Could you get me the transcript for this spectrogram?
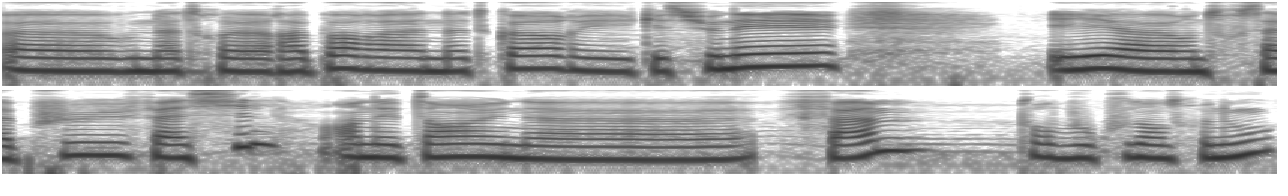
euh, où notre rapport à notre corps est questionné, et on trouve ça plus facile en étant une femme, pour beaucoup d'entre nous,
